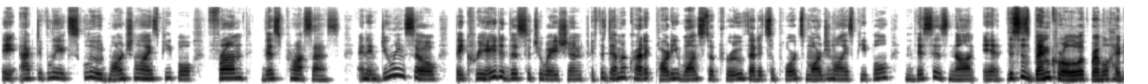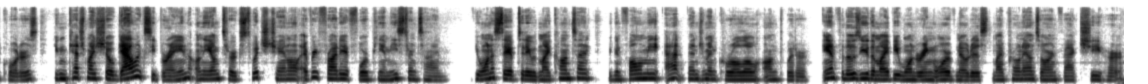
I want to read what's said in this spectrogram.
they actively exclude marginalized people from this process. And in doing so, they created this situation. If the Democratic Party wants to prove that it supports marginalized people, this is not it. This is Ben Carollo with Rebel Headquarters. You can catch my show Galaxy Brain on the Young Turks Twitch channel every Friday at 4 p.m. Eastern Time. If you want to stay up to date with my content, you can follow me at Benjamin Carollo on Twitter. And for those of you that might be wondering or have noticed, my pronouns are in fact she, her.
